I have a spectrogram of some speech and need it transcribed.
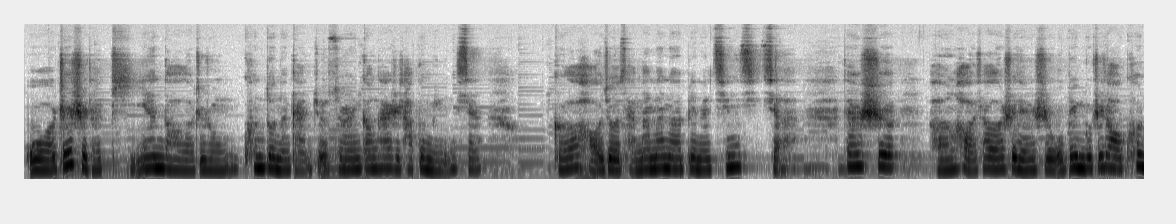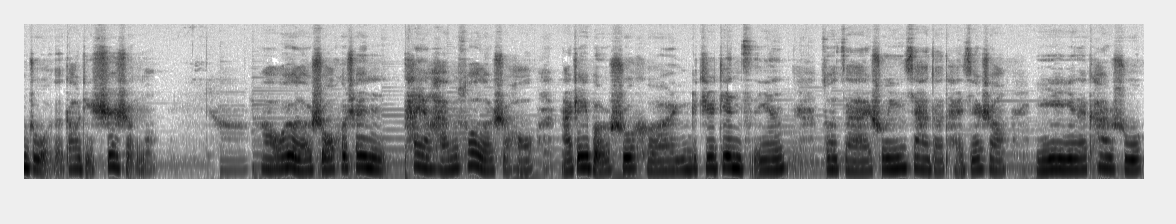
我真实的体验到了这种困顿的感觉，虽然刚开始它不明显，隔了好久才慢慢的变得清晰起来。但是很好笑的事情是我并不知道困住我的到底是什么。啊，我有的时候会趁太阳还不错的时候，拿着一本书和一支电子烟，坐在树荫下的台阶上，一页一页的看书，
